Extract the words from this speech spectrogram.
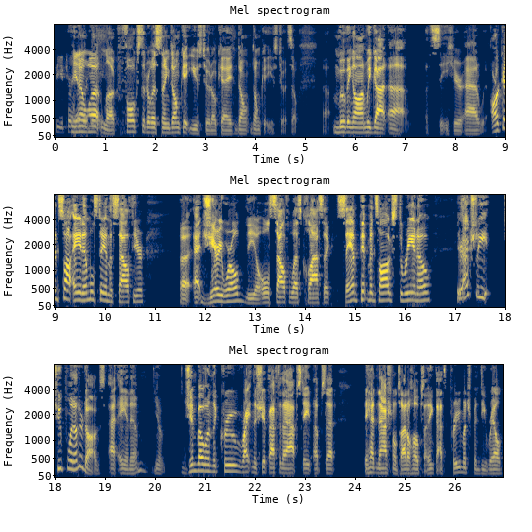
see you turn. You know what? Look, folks that are listening, don't get used to it. Okay, don't don't get used to it. So, uh, moving on, we've got. Uh, let's see here. Uh, Arkansas A and M will stay in the South here. Uh, at Jerry World, the old Southwest Classic, Sam Pittman's Hogs three and zero. Oh. They're actually two point underdogs at A and M. You know, Jimbo and the crew right in the ship after that App State upset. They had national title hopes. I think that's pretty much been derailed.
